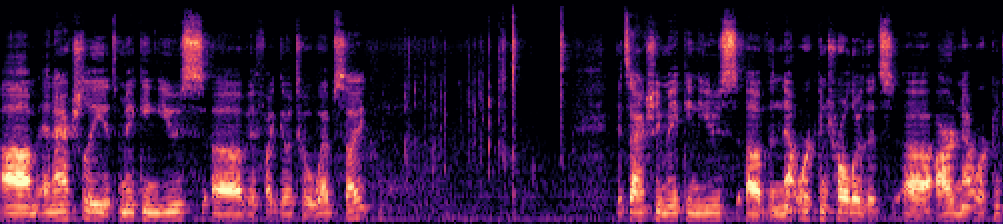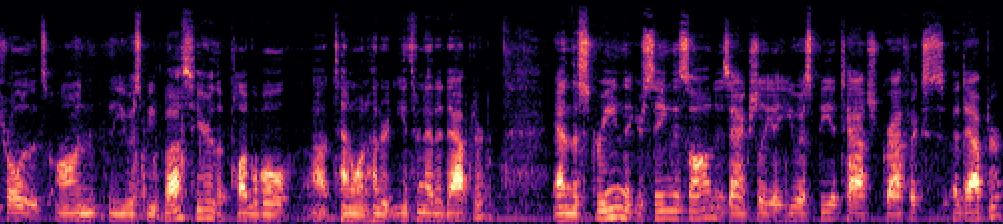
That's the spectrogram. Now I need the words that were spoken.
Um, and actually it's making use of, if I go to a website, it's actually making use of the network controller that's uh, our network controller that's on the USB bus here, the Plugable uh, 10100 Ethernet adapter. And the screen that you're seeing this on is actually a USB attached graphics adapter.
